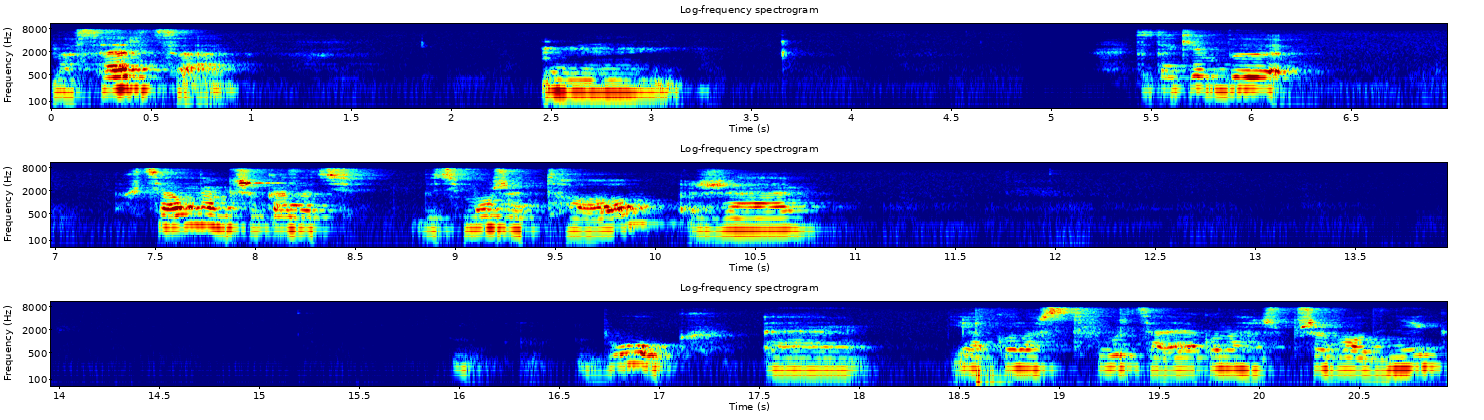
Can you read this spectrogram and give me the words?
na serce, mm, to tak jakby chciał nam przekazać być może to, że Bóg e, jako nasz Stwórca, jako nasz przewodnik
